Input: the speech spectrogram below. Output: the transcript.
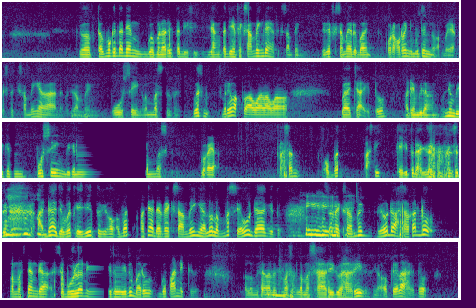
tapi mungkin tadi yang gue menarik tadi sih yang tadi efek samping deh efek samping. Jadi efek samping ada banyak orang-orang nyebutin oh, banyak efek sampingnya kan efek samping pusing lemes gue sebenarnya waktu awal-awal baca itu ada yang bilang ini bikin pusing bikin lemes gitu. Gue kayak perasaan obat pasti kayak gitu dah gitu. Maksudnya ada aja obat kayak gitu obat pasti ada efek samping ya lu lemes ya udah gitu. Iya, iya. efek samping ya udah asalkan lu lemesnya nggak sebulan gitu itu baru gue panik gitu kalau misalnya hmm. lu cuma lemas sehari dua hari ya oke okay lah itu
